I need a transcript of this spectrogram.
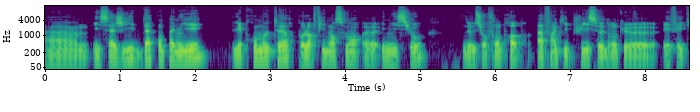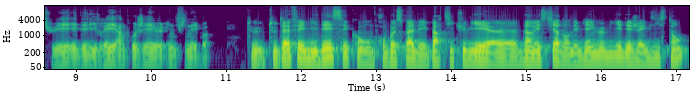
il s'agit d'accompagner les promoteurs pour leurs financements initiaux de, sur fonds propres afin qu'ils puissent donc euh, effectuer et délivrer un projet euh, in fine. Quoi. Tout, tout à fait. L'idée, c'est qu'on ne propose pas des particuliers euh, d'investir dans des biens immobiliers déjà existants.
